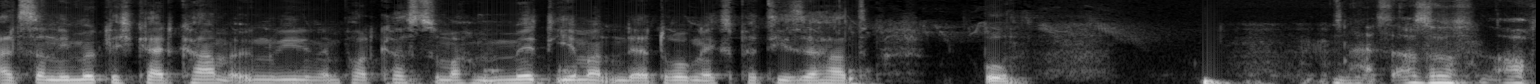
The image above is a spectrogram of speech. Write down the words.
als dann die Möglichkeit kam, irgendwie einen Podcast zu machen mit jemandem, der Drogenexpertise hat, boom. Nice. Also auch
